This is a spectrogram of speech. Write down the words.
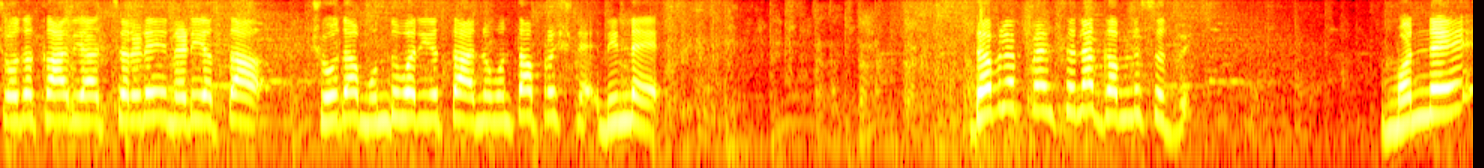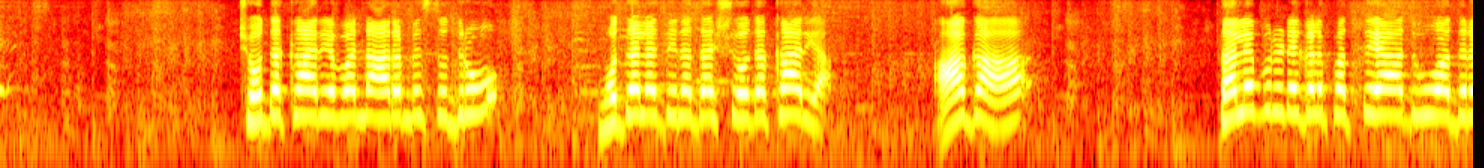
ಶೋಧ ಕಾರ್ಯಾಚರಣೆ ನಡೆಯುತ್ತಾ? ಶೋಧ ಮುಂದುವರಿಯುತ್ತಾ ಅನ್ನುವಂತ ಪ್ರಶ್ನೆ ನಿನ್ನೆ. ಡೆವಲಪ್ಮೆಂಟ್ಸ್ ಅನ್ನ ಗಮನಿಸಿದ್ವಿ. ಮೊನ್ನೆ ಶೋಧ ಕಾರ್ಯವನ್ನು ಆರಂಭಿಸಿದ್ರು. ಮೊದಲ ದಿನದ ಶೋಧ ಕಾರ್ಯ. ಆಗ ತಲೆಬುರುಡೆಗಳ ಪತ್ತೆ ಆದವು, ಅದರ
